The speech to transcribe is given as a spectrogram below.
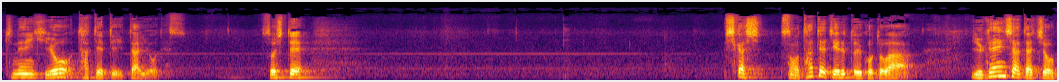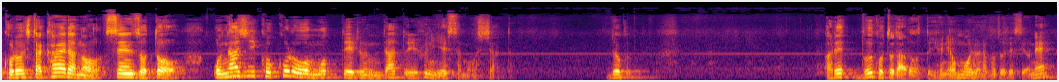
記念碑を建てていたようです。そしてしかしその立てているということは預言者たちを殺した彼らの先祖と同じ心を持っているんだというふうにイエス様はおっしゃった。どういうこと？あれ？どういうことだろうというふうに思うようなことですよね。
